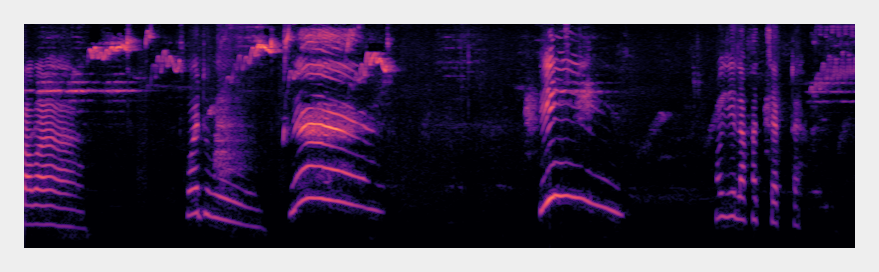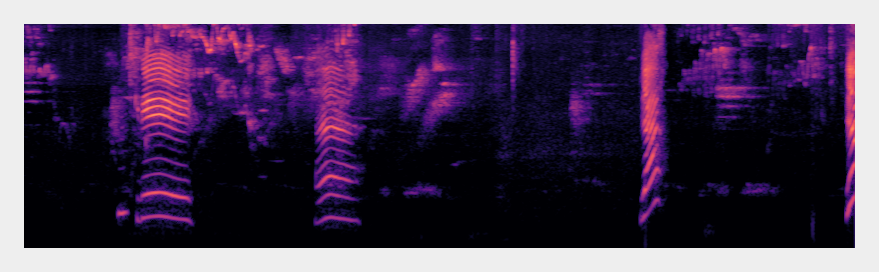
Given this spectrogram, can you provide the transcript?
বাবা কয়টুকু হ্যাঁ। ওই যে লাফাচ্ছে একটা। রে হ্যাঁ। যা। যা।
